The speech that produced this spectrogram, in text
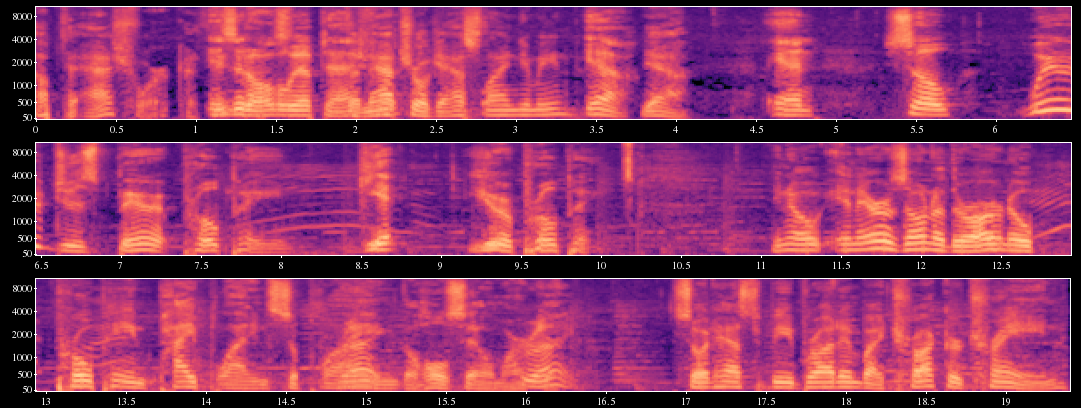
up to Ash Fork. Is it all the way up to Ash The natural gas line, you mean? Yeah. Yeah. And so, where does Barrett Propane get your propane? You know, in Arizona, there are no propane pipeline supplying Right. the wholesale market. Right. So it has to be brought in by truck or train.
